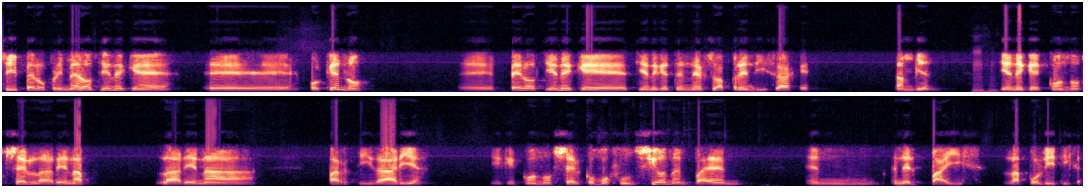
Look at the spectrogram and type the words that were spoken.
Sí, pero primero tiene que, eh, ¿por qué no? eh, pero tiene que, tiene que tener su aprendizaje también. Tiene que conocer la arena, la arena partidaria, tiene que conocer cómo funciona en, en, en el país la política.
